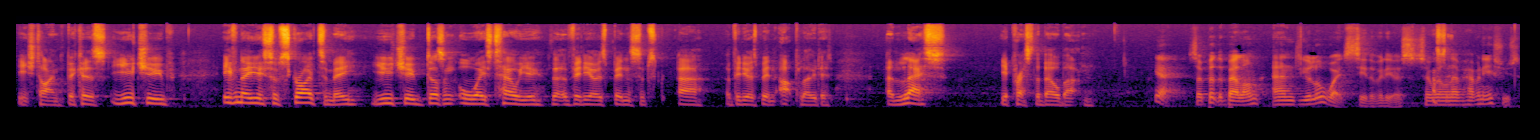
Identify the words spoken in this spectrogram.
each time. Because YouTube, even though you subscribe to me, YouTube doesn't always tell you that a video has been subs- uh, a video has been uploaded, unless you press the bell button. Yeah, so put the bell on and you'll always see the videos, so That's we'll it. never have any issues.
